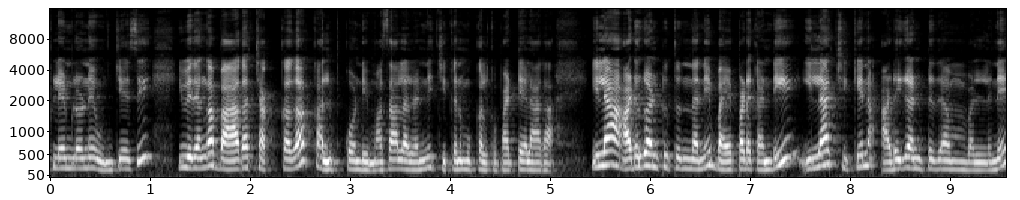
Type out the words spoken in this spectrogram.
ఫ్లేమ్లోనే ఉంచేసి ఈ విధంగా బాగా చక్కగా కలుపుకోండి. మసాలాలన్నీ చికెన్ ముక్కలకు పట్టేలాగా. ఇలా అడుగంటుతుందని భయపడకండి. ఇలా చికెన్ అడుగంటడం వల్లనే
